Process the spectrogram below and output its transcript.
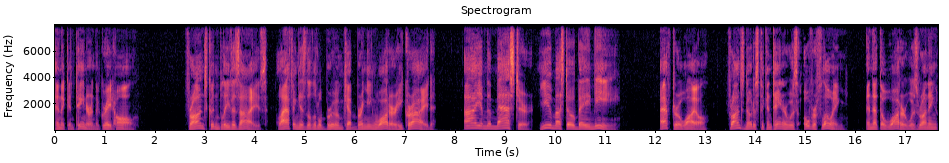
and the container in the great hall. Franz couldn't believe his eyes. Laughing as the little broom kept bringing water, he cried, I am the master. You must obey me. After a while, Franz noticed the container was overflowing and that the water was running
